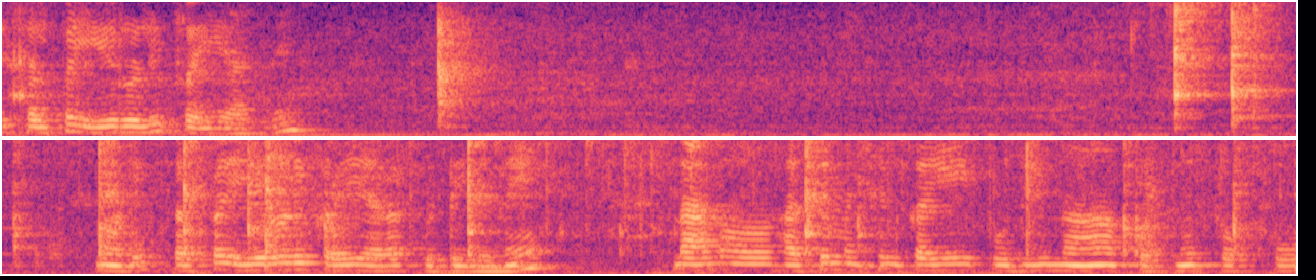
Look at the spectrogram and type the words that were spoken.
ಈ ಸ್ವಲ್ಪ ಈರುಳ್ಳಿ ಫ್ರೈ ಆಗಲಿ. ನೋಡಿ, ಸ್ವಲ್ಪ ಈರುಳ್ಳಿ ಫ್ರೈ ಆಗಕ್ಕೆ ಬಿಟ್ಟಿದ್ದೀನಿ. ನಾನು ಹಸಿಮೆಣಸಿನ್ಕಾಯಿ, ಪುದೀನ ಕೊತ್ತಂಬರಿ ಸೊಪ್ಪು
